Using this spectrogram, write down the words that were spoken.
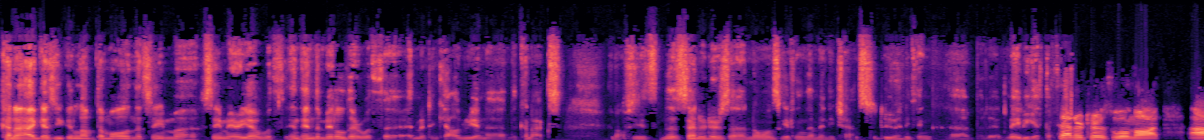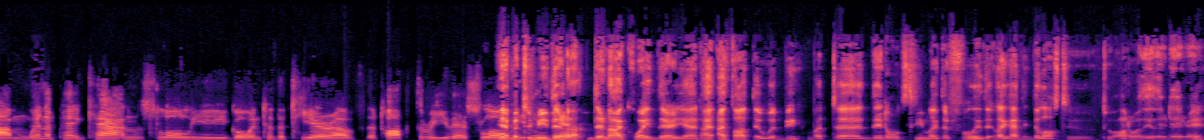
kind of I guess you can lump them all in the same uh, same area with in, in the middle there with uh, Edmonton, Calgary, and uh, the Canucks. And obviously it's the Senators, uh, no one's giving them any chance to do anything, uh, but uh, maybe get the. Senators will not. Um, Winnipeg can slowly go into the tier of the top three. They're slowly. Yeah, but to me, they're Yeah. not they're not quite there yet. I, I thought they would be, but uh, they don't seem like they're fully there. like. I think they lost to to Ottawa the other day, right?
